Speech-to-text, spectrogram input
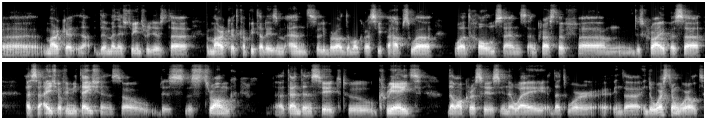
uh, market, they managed to introduce the market capitalism and liberal democracy, perhaps were what Holmes and, and Krastev um, describe as a as an age of imitation. So this, this strong uh, tendency to create democracies in a way that were in the in the Western world,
